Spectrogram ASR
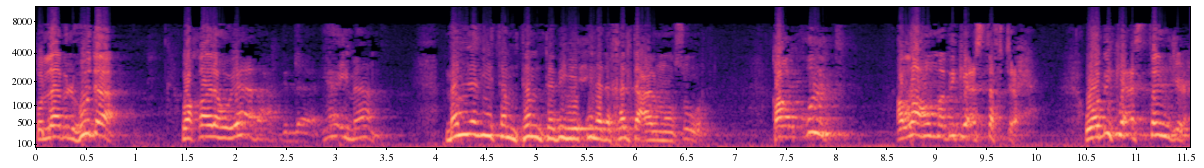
طلاب الهدى وقال له يا أبا عبد الله يا إمام ما الذي تمتمت به حين دخلت على المنصور؟ قال قلت اللهم بك أستفتح وبك أستنجح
